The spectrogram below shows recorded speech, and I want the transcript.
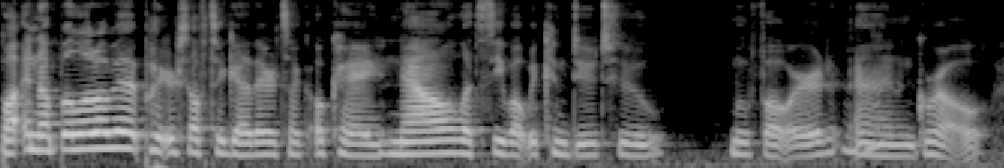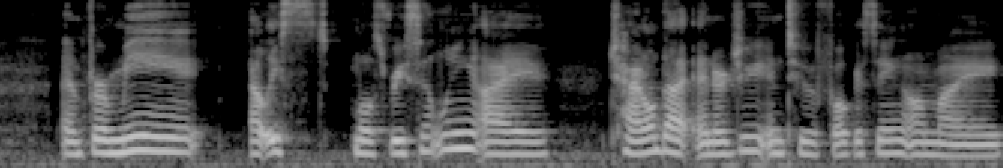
button up a little bit, put yourself together. It's like, okay, now let's see what we can do to move forward mm-hmm. and grow. And for me, at least most recently, I channeled that energy into focusing on my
